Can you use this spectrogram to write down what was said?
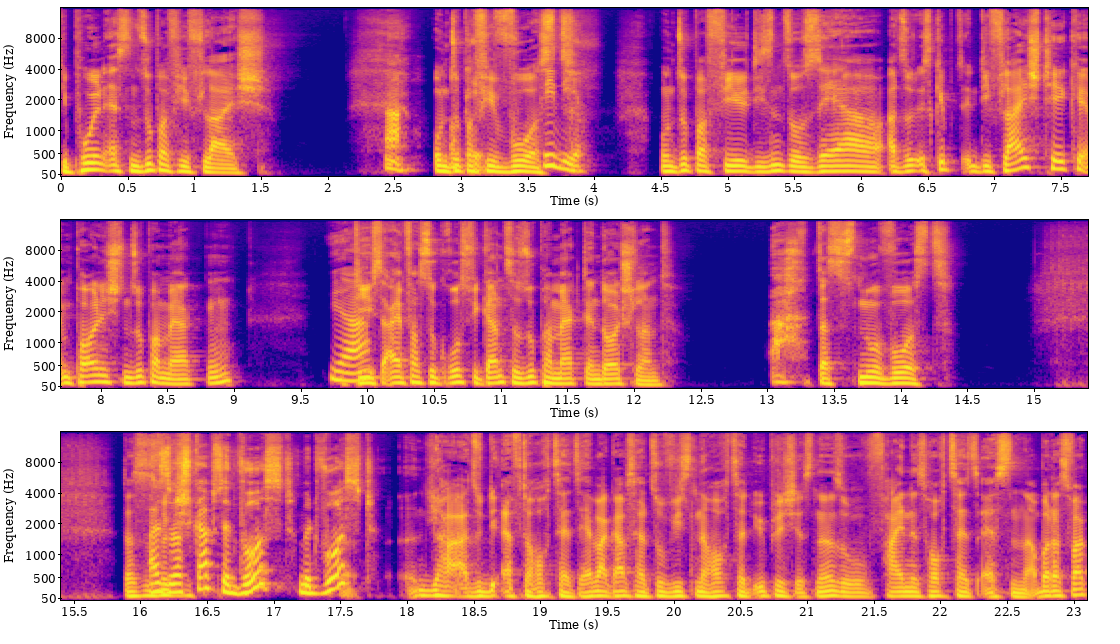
die Polen essen super viel Fleisch Ah, und super okay. viel Wurst. Wie wir. Und super viel, die sind so sehr, also es gibt die Fleischtheke in polnischen Supermärkten, Ja. die ist einfach so groß wie ganze Supermärkte in Deutschland. Ach, Das ist nur Wurst. Also was gab's denn? Wurst? Mit Wurst? Ja, also die, auf der Hochzeit selber gab es halt so, wie es in der Hochzeit üblich ist, ne, so feines Hochzeitsessen. Aber das war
